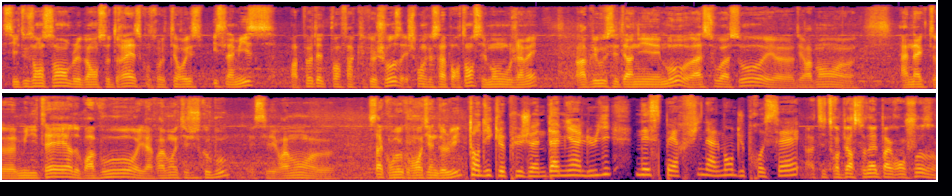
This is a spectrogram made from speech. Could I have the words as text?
Si tous ensemble, ben, on se dresse contre le terrorisme islamiste, on va peut-être pouvoir faire quelque chose. Et je pense que c'est important, c'est le moment ou jamais. Rappelez-vous ces derniers mots, assaut, assaut, et euh, c'est vraiment euh, un acte militaire, de bravoure. Il a vraiment été jusqu'au bout. Et c'est vraiment ça qu'on veut qu'on retienne de lui. Tandis que le plus jeune Damien, lui, n'espère finalement du procès. À titre personnel, pas grand-chose.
